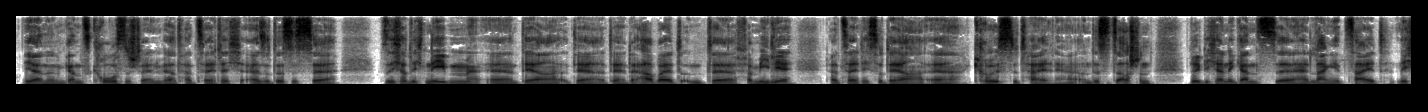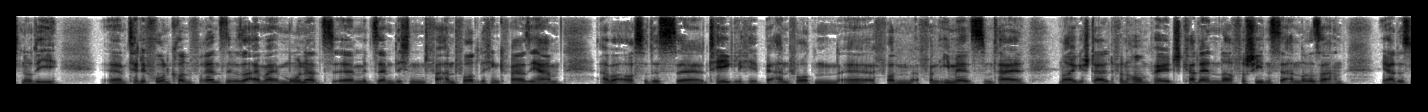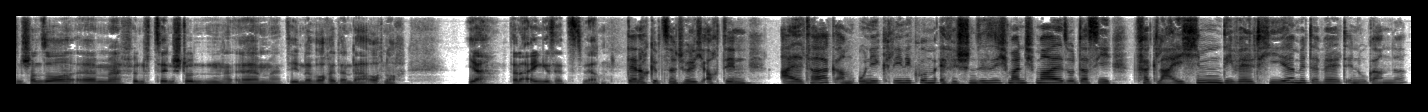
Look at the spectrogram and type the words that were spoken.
Ja, einen ganz großen Stellenwert tatsächlich. Also das ist äh, sicherlich neben äh, der, der, der, der Arbeit und der Familie tatsächlich so der äh, größte Teil. Ja. Und das ist auch schon wirklich eine ganz äh, lange Zeit. Nicht nur die äh, Telefonkonferenzen, die wir so einmal im Monat äh, mit sämtlichen Verantwortlichen quasi haben, aber auch so das äh, tägliche Beantworten äh, von, von E-Mails zum Teil, Neugestalten von Homepage, Kalender, verschiedenste andere Sachen. Ja, das sind schon so ähm, 15 Stunden, ähm, die in der Woche dann da auch noch ja, dann eingesetzt werden. Dennoch gibt es natürlich auch den Alltag am Uniklinikum. Erwischen Sie sich manchmal so, dass Sie vergleichen die Welt hier mit der Welt in Uganda?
